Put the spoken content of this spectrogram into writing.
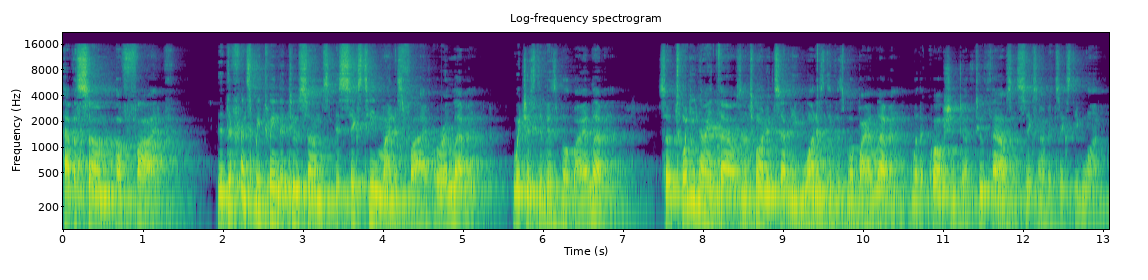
have a sum of 5. The difference between the two sums is 16 minus 5, or 11, which is divisible by 11. So 29,271 is divisible by 11, with a quotient of 2,661.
